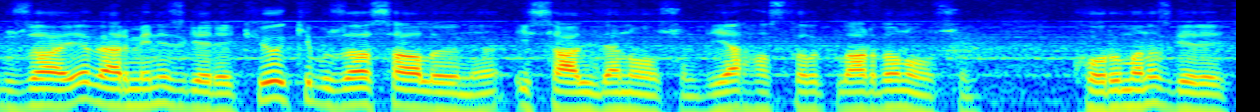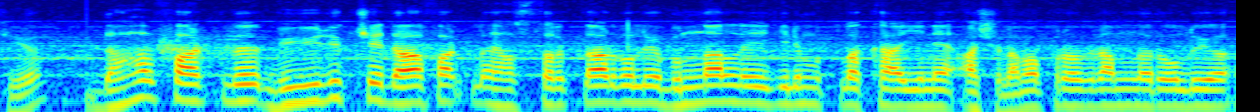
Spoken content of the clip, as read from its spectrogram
buzağa vermeniz gerekiyor ki buzağı sağlığını ishalden olsun, diğer hastalıklardan olsun korumanız gerekiyor. Daha farklı büyüdükçe daha farklı hastalıklar da oluyor. Bunlarla ilgili mutlaka yine aşılama programları oluyor.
